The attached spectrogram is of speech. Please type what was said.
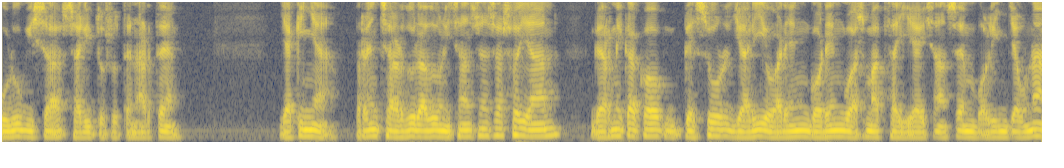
buru gisa saritu zuten arte. Jakina, prentsa arduradun izan zen sasoian, Gernikako gezur jarioaren gorengo asmatzailea izan zen bolin jauna.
